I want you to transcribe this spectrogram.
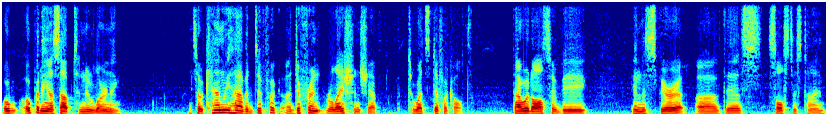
opening us up to new learning. And so, can we have a, diffi- a different relationship to what's difficult? That would also be in the spirit of this solstice time.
